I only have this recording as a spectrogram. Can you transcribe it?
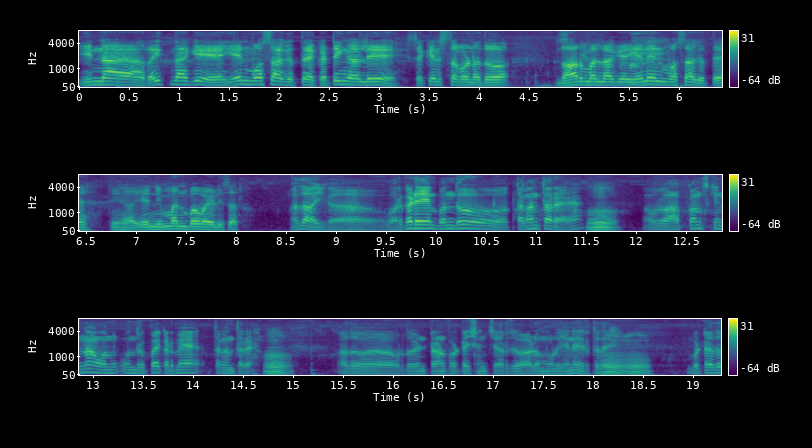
ಇನ್ನು ರೈತನಾಗಿ ಏನು ಮೋಸ ಆಗುತ್ತೆ? ಕಟ್ಟಿಂಗಲ್ಲಿ ಸೆಕೆಂಡ್ಸ್ ತೊಗೊಳೋದು ನಾರ್ಮಲ್ಲಾಗಿ ಏನೇನು ಮೋಸ ಆಗುತ್ತೆ? ಏನು ನಿಮ್ಮ ಅನುಭವ ಹೇಳಿ ಸರ್. ಅಲ್ಲ ಈಗ ಹೊರಗಡೆ ಬಂದು ತಗೊಂತಾರೆ. ಹ್ಞೂ ಅವರು ಆಪ್ಕಾಮ್ಸ್ಕಿನ್ನ ಒಂದು ಒಂದು ರೂಪಾಯಿ ಕಡಿಮೆ ತಗೊಂತಾರೆ. ಹ್ಞೂ ಅದು ಅವ್ರದ್ದು ಏನು ಟ್ರಾನ್ಸ್ಪೋರ್ಟೇಷನ್ ಚಾರ್ಜು ಆಳಮೂಳು ಏನೋ ಇರ್ತದೆ. ಬಟ್ ಅದು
